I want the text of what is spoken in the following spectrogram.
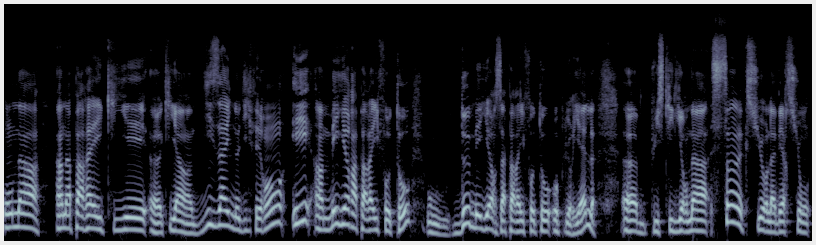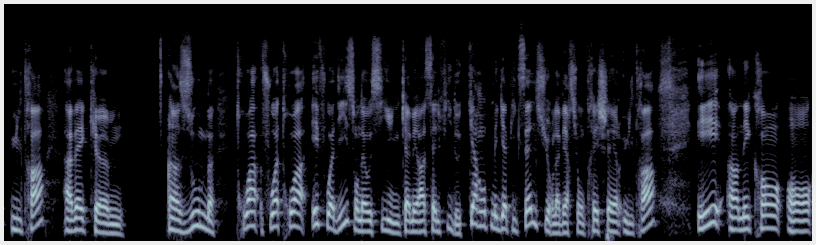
On a un appareil qui, euh, qui a un design différent et un meilleur appareil photo, ou deux meilleurs appareils photo au pluriel, puisqu'il y en a cinq sur la version Ultra avec un zoom 3 x3 et x10. On a aussi une caméra selfie de 40 mégapixels sur la version très chère Ultra et un écran en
